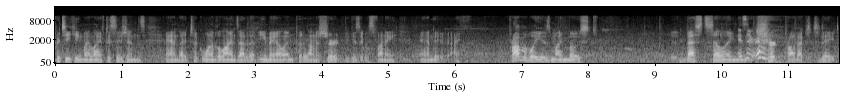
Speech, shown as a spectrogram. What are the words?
critiquing my life decisions, and I took one of the lines out of that email and put it on a shirt because it was funny, and it, I probably is my most best-selling really? shirt product to date.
